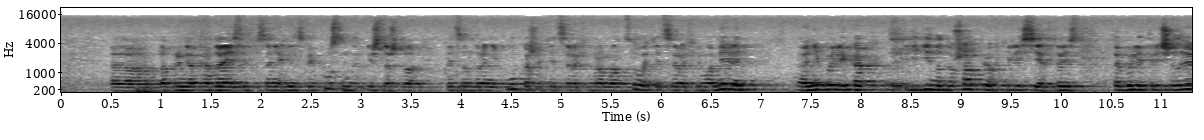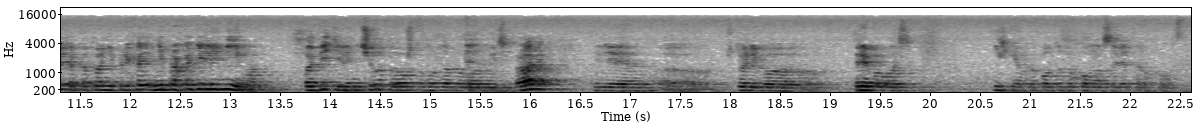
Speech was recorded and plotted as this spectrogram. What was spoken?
Э, например, когда есть описание глинской пустыни, напишется, что отец Андроник Лукаш, отец Серафим Романцов, отец Серафим Амелин, они были как единая душа в трех телесех. То есть это были три человека, которые не, приходили, не проходили мимо в обители ничего того, что нужно было бы исправить или э, что-либо требовалось их какого-то духовного совета руководства.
